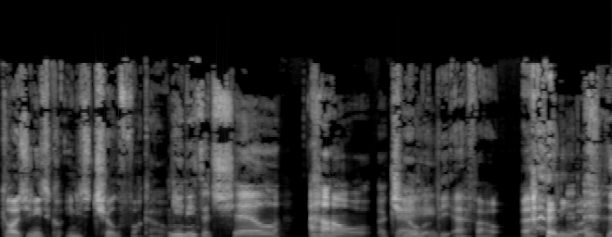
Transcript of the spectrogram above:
guys, you need to you need to chill the fuck out. You need to chill out, okay? Chill the f out. anyway,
